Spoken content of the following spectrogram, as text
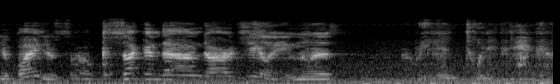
you find yourself sucking down Darjeeling with a reincarnated little sister.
